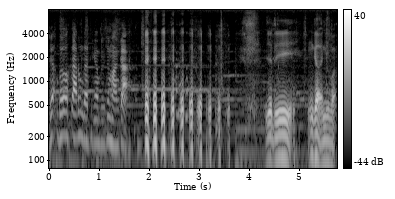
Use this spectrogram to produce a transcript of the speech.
tidak bawa karung tadi ngambil semangka. Jadi enggak ini pak.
